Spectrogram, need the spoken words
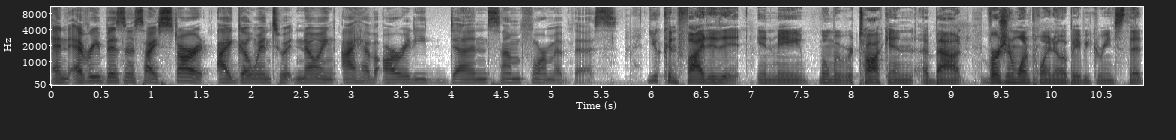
And every business I start, I go into it knowing I have already done some form of this. You confided it in me when we were talking about version 1.0 of Baby Greens that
